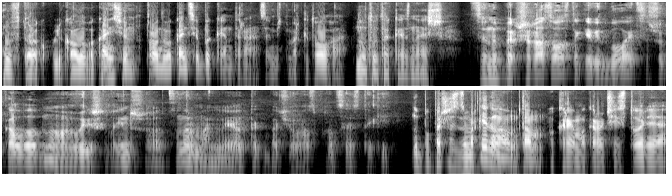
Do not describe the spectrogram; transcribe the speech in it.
у вівторок опублікували вакансію. Правда, вакансія бекендера замість маркетолога. Ну то таке, знаєш. Це не перший раз у вас таке відбувається. Шукали одного, вирішили іншого. Це нормально. Я так бачу, у вас процес такий. Ну, по-перше, з маркетингом там окрема коротше історія.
